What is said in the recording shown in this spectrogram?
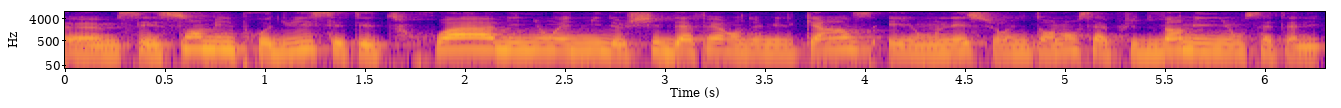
Euh, c'est 100 000 produits, c'était 3 millions et demi de chiffre d'affaires en 2015 et on est sur une tendance à plus de 20 millions cette année.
